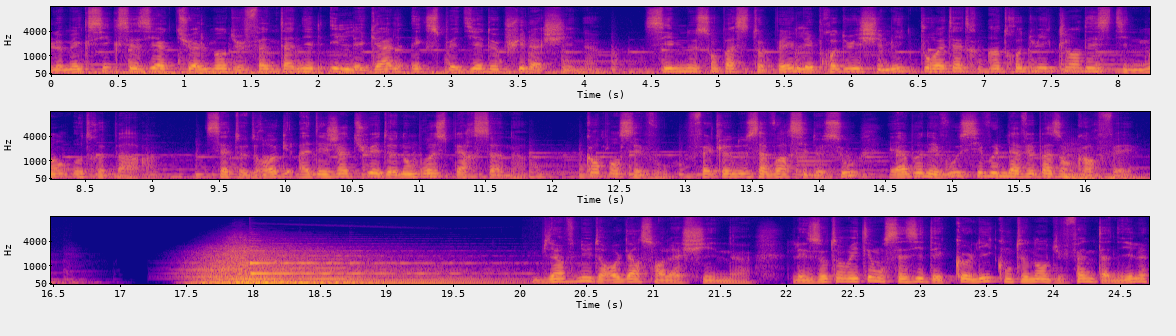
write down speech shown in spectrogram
Le Mexique saisit actuellement du fentanyl illégal expédié depuis la Chine. S'ils ne sont pas stoppés, les produits chimiques pourraient être introduits clandestinement autre part. Cette drogue a déjà tué de nombreuses personnes. Qu'en pensez-vous? Faites-le nous savoir ci-dessous et abonnez-vous si vous ne l'avez pas encore fait. Bienvenue dans Regard sur la Chine. Les autorités ont saisi des colis contenant du fentanyl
